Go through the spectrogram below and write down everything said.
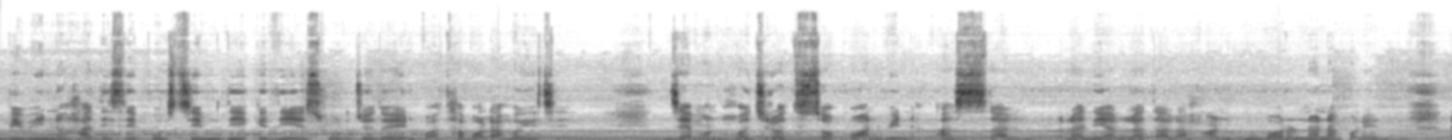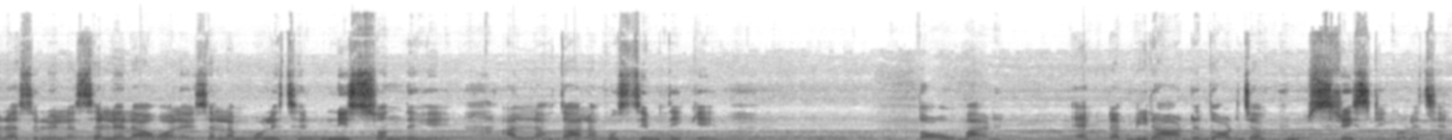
বিভিন্ন হাদিসে পশ্চিম দিক দিয়ে সূর্যোদয়ের কথা বলা হয়েছে। যেমন হজরত সফওয়ান বিন আসাল রাদি আল্লাহ তালা আনহু বর্ণনা করেন। রাসুল্লাহ সাল্লাহ আলাইসাল্লাম বলেছেন, নিঃসন্দেহে আল্লাহ তালা পশ্চিম দিকে তওবার একটা বিরাট দরজা সৃষ্টি করেছেন,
